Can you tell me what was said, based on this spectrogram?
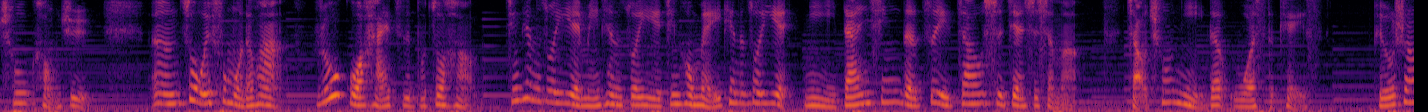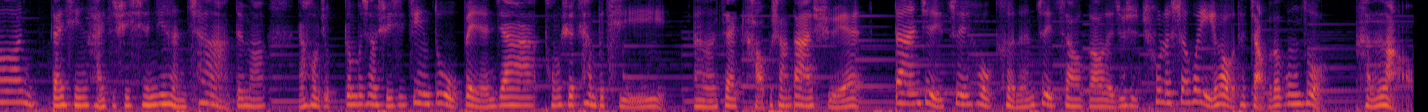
出恐惧。嗯，作为父母的话，如果孩子不做好，今天的作业，明天的作业，今后每一天的作业，你担心的最糟事件是什么？找出你的 worst case。比如说，你担心孩子学习成绩很差，对吗？然后就跟不上学习进度，被人家同学看不起，嗯，再考不上大学。当然，这里最后可能最糟糕的就是出了社会以后，他找不到工作，啃老，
